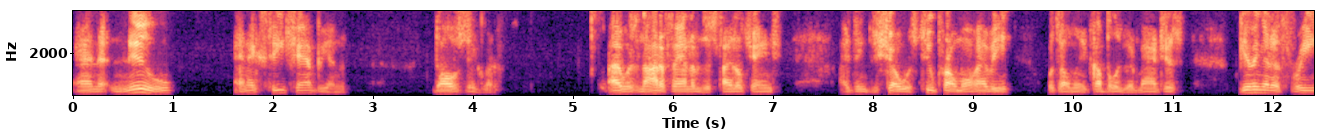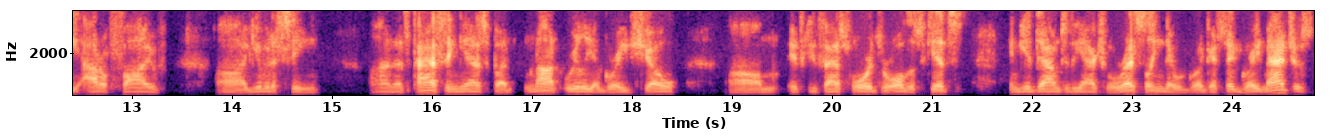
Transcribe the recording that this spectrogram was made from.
and new NXT champion, Dolph Ziggler. I was not a fan of this title change. I think the show was too promo heavy with only a couple of good matches. Giving it a three out of five. Uh, I give it a C. Uh, that's passing, yes, but not really a great show. Um, if you fast forward through all the skits and get down to the actual wrestling, they were, like I said, great matches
